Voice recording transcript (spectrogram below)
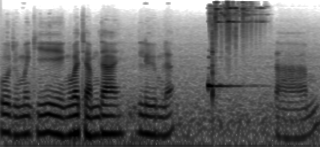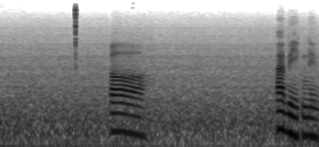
พูดถึงเมื่อกี้เองว่าจำได้ลืมแล้วสามก็ผ้าเบรกหนึ่ง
